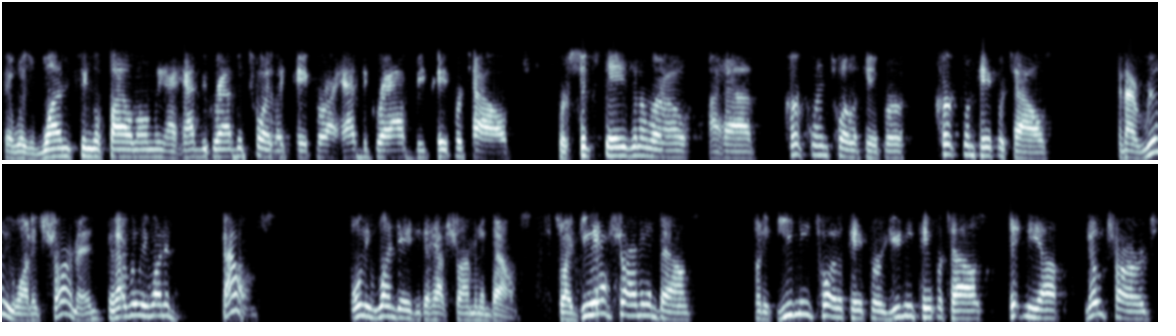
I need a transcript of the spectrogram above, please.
There was one single file only. I had to grab the toilet paper. I had to grab the paper towels. For six days in a row, I have Kirkland toilet paper, Kirkland paper towels, and I really wanted Charmin, and I really wanted Bounce. Only one day did they have Charmin and Bounce. So I do have Charmin and Bounce. But if you need toilet paper, you need paper towels, hit me up, no charge.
